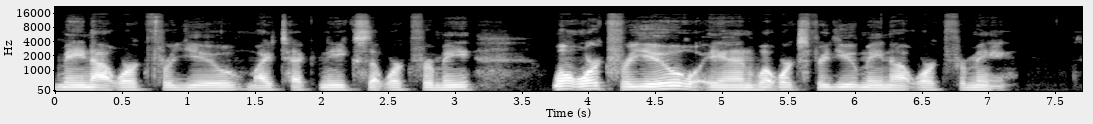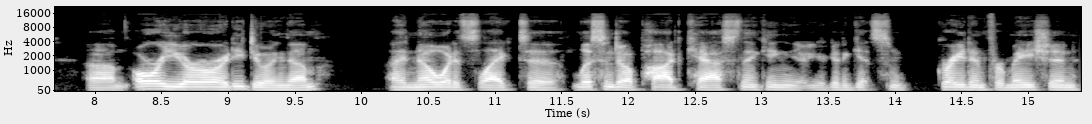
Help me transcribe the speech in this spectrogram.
may not work for you. My techniques that work for me won't work for you, and what works for you may not work for me. Um, or you're already doing them. I know what it's like to listen to a podcast thinking you're going to get some great information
